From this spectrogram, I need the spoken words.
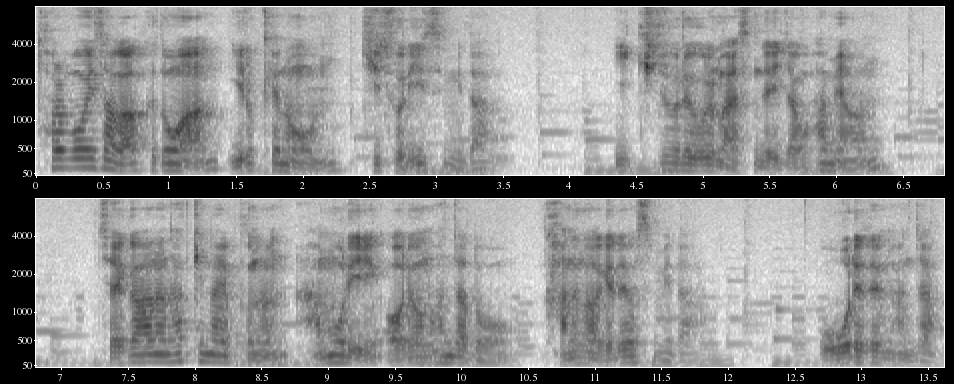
털보 의사가 그동안 이렇게 놓은 기술이 있습니다. 이 기술을 말씀드리자고 하면 제가 하는 하키나이프는 아무리 어려운 환자도 가능하게 되었습니다. 오래된 환자,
